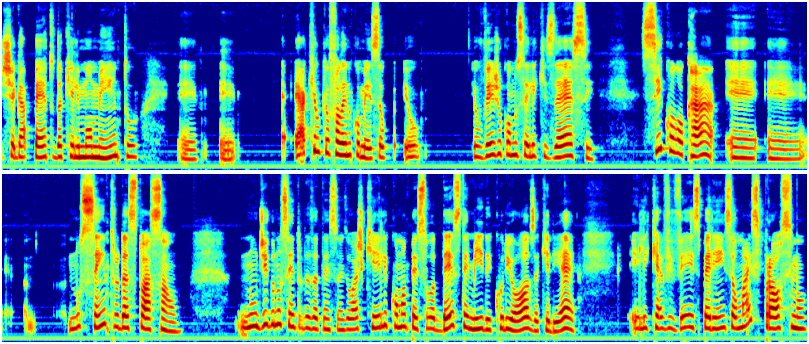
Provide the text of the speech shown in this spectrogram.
chegar perto daquele momento. É, é, é aquilo que eu falei no começo. Eu, eu, eu vejo como se ele quisesse se colocar é, é, no centro da situação. Não digo no centro das atenções, eu acho que ele, como uma pessoa destemida e curiosa que ele é, ele quer viver a experiência o mais próximo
